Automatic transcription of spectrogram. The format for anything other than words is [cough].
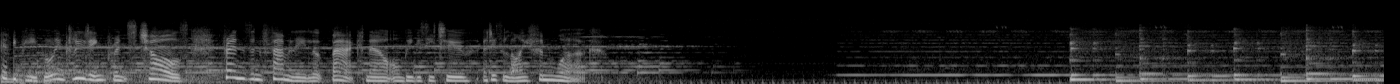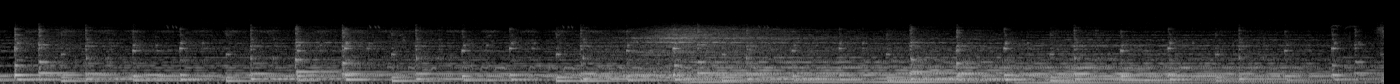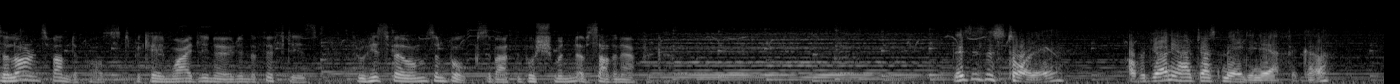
Many people, including Prince Charles. Friends and family look back now on BBC Two at his life and work. Laurens van der Post became widely known in the 50s through his films and books about the Bushmen of southern Africa. This is the story of a journey I've just made in Africa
